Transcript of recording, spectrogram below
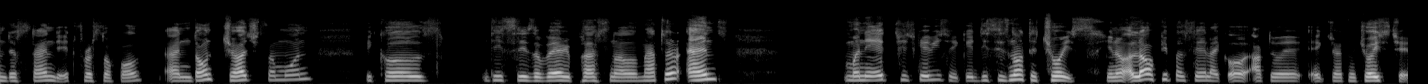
understand it first of all and don't judge someone because this is a very personal matter and મને એક ચીજ કેવી છે કે this is not a choice you know a lot of people say like oh આ તો એક જાતનું choice છે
